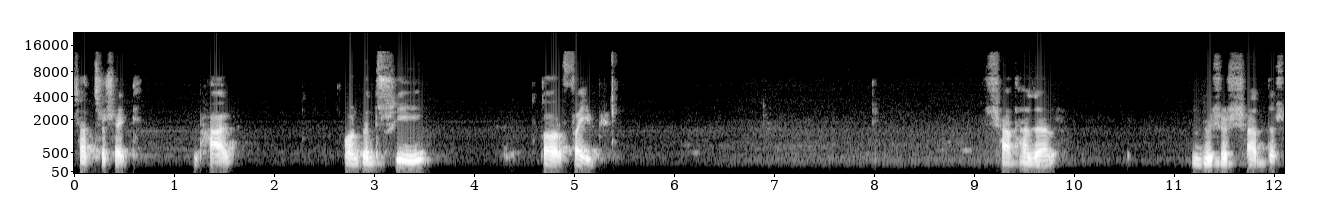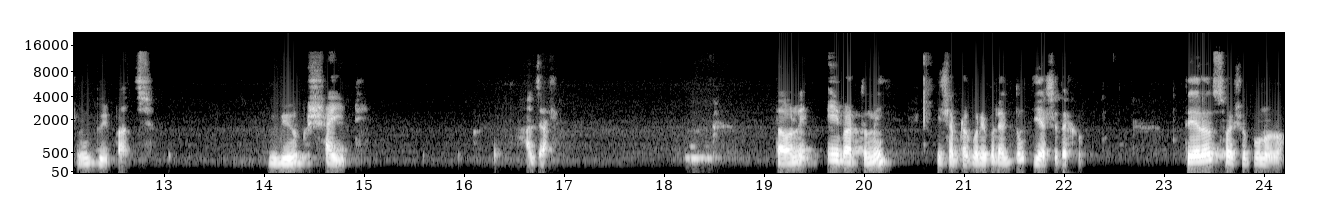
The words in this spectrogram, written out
সাতশো ষাট ভাগ one point three power five. সাত হাজার দুইশো সাত দশমিক দুই পাঁচ বিয়োগ ষাট হাজার। তাহলে এইবার তুমি হিসাবটা করে ফেলে একদম কি আসে দেখো। তেরো ছয়শো পনেরো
